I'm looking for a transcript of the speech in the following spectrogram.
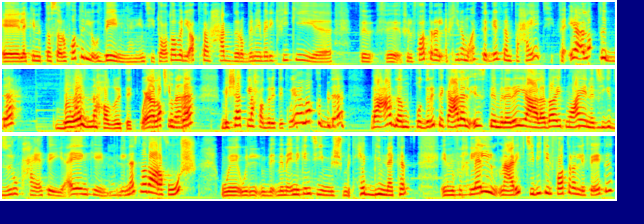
آه، لكن التصرفات اللي قدامي يعني انت تعتبري أكتر حد ربنا يبارك فيكي آه، في في في الفترة الأخيرة مؤثر جدا في حياتي. فإيه علاقة ده بوزن حضرتك. وإيه علاقة؟ ده؟ بشكل حضرتك. وإيه علاقة ده بعدم قدرتك على الاستمرارية على دايت معين نتيجة ظروف حياتية ايا كان. الناس ما تعرفوش و- وال- بما إنك انت مش بتحبي النكد إنه في خلال معرفتي بيكي الفترة اللي فاتت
